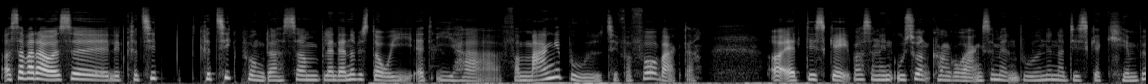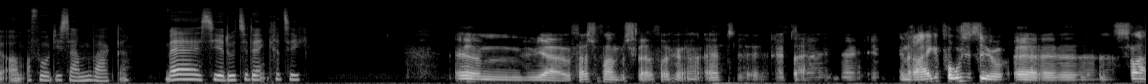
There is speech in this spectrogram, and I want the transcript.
Og så var der også øh, lidt kritik, kritikpunkter, som blandt andet består i, at I har for mange bude til for få vagter, og at det skaber sådan en usund konkurrence mellem budene, når de skal kæmpe om at få de samme vagter. Hvad siger du til den kritik? Øhm, jeg er først og fremmest glad for at høre, at, øh, at der er en, øh, en, en række positive øh, svar,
